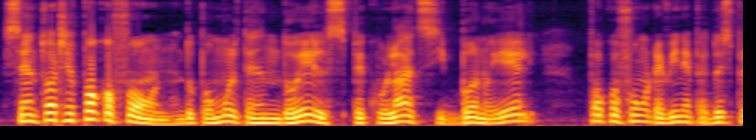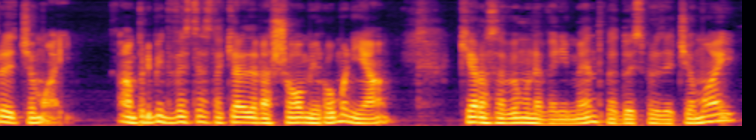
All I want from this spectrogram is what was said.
Se întoarce Pocophone. După multe îndoieli, speculații, bănuieli, Pocophone revine pe 12 mai. am primit vestea asta chiar de la Xiaomi România, chiar o să avem un eveniment pe 12 mai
